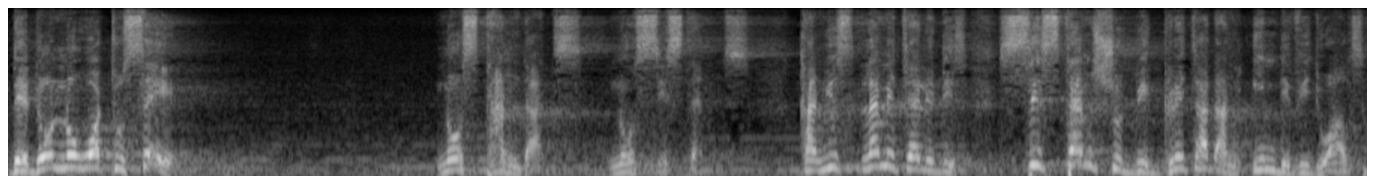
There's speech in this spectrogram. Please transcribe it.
They don't know what to say. No standards no systems. Can you let me tell you this. Systems should be greater than individuals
